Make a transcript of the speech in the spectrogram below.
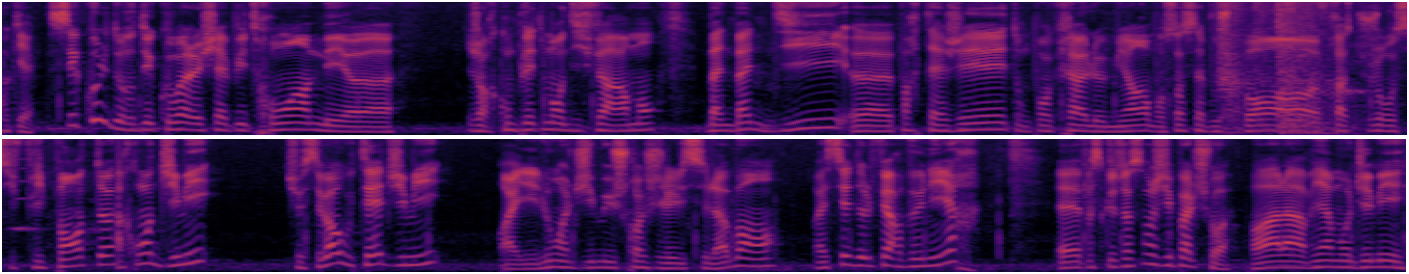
Ok. C'est cool de redécouvrir le chapitre 1, mais euh, genre complètement différemment. Ban Ban dit euh, partager ton pancréas le mien. Bon ça ça bouge pas, hein. phrase toujours aussi flippante. Par contre Jimmy, je sais pas où t'es Jimmy? Oh, il est loin Jimmy, je crois que je l'ai laissé là-bas. Hein. On va essayer de le faire venir. Euh, parce que de toute façon j'ai pas le choix. Voilà, viens mon Jimmy.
